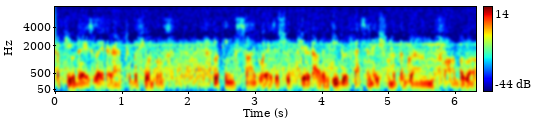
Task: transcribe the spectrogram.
a few days later after the funerals, looking sideways as she peered out in eager fascination at the ground far below,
